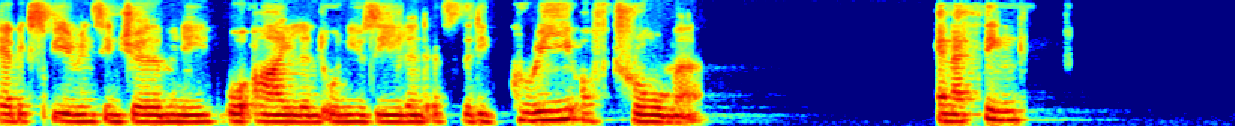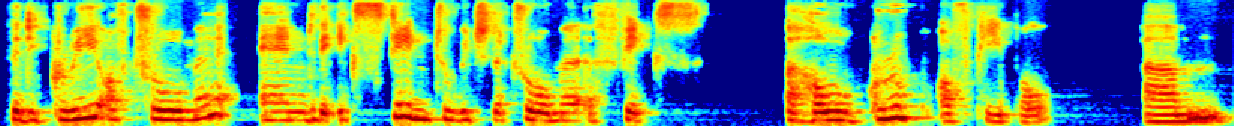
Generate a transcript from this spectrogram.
have experienced in Germany or Ireland or New Zealand. It's the degree of trauma. And I think the degree of trauma and the extent to which the trauma affects a whole group of people um,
